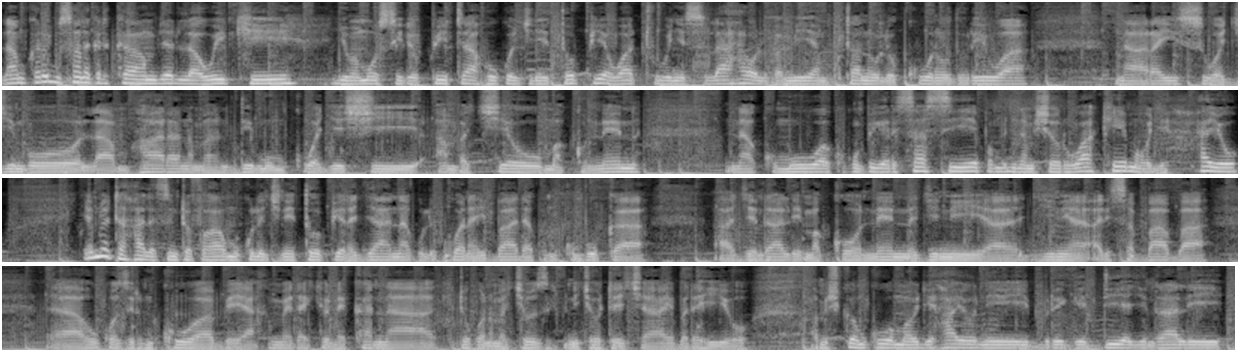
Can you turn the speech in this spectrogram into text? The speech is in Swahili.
Nam, karibu sana katika mjadala wa wiki. Jumamosi iliyopita huko nchini Ethiopia, watu wenye silaha walivamia mkutano uliokuwa unahudhuriwa na rais wa jimbo la Amhara na mnadhimu mkuu wa jeshi Ambacheu Makonnen na kumuua kwa kumpiga risasi pamoja na mshauri wake. Mauaji hayo yamleta hali sintofahamu kule nchini Ethiopia, na jana kulikuwa na ibada kumkumbuka Jenerali uh, Makonnen jini, uh, jini Addis Ababa, uh, huku waziri mkuu Abiy Ahmed akionekana akitokwa na machozi kipindi chote cha ibada hiyo. Mshukiwa mkuu wa mauaji hayo ni Brigedia Jenerali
